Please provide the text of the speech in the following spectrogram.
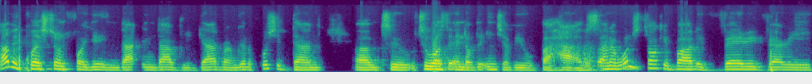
I have a question for you in that in that regard, but I'm going to push it down um, to towards the end of the interview, perhaps. And I want to talk about a very, very,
